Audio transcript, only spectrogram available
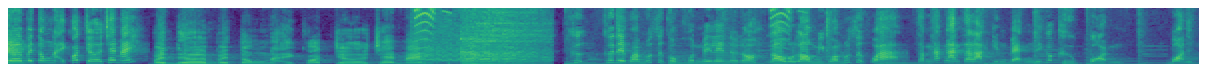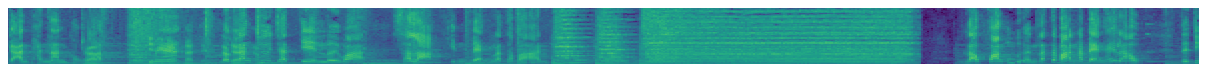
เดินไปตรงไหนก็เจอใช่ไหม ไปเดินไปตรงไหนก็เจอใช่ไหม คือคือในความรู้สึกของคนไม่เล่นเลยเนาะเราเรามีความรู้สึกว่าสำนักงานสลากกินแบ่งนี่ก็คือบ่อนบ่อนการพนันของครับรัฐกินใช่ไหมแบ่ฮะงนั่นเองแล้วใช่ตั้งครับ ชื่อชัดเจนเลยว่า สลากกินแบ่งรัฐบาล เราฟังเหมือนรัฐบาลมาแบ่งให้เรา แต่จ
